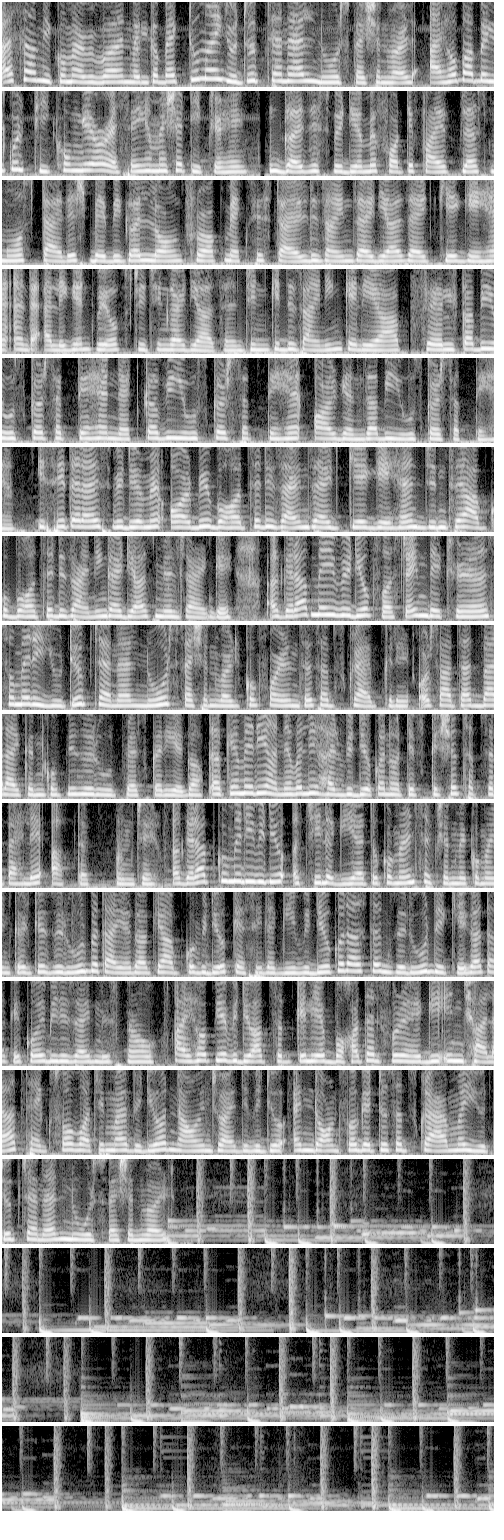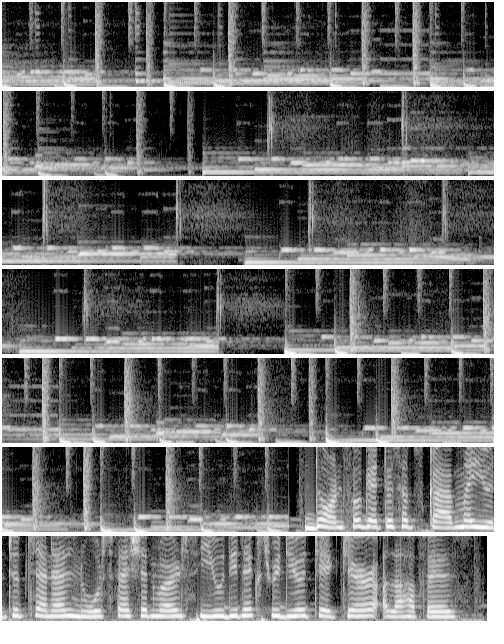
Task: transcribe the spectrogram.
Aslam everyone welcome back to my YouTube channel Noor's fashion world I hope आप बिल्कुल ठीक होंगे और ऐसे ही हमेशा ठीक रहें। गर्ल्स इस वीडियो में 45 plus most stylish baby girl long frock maxi style design ideas add किए गए हैं and elegant way of stitching ideas हैं, जिनकी डिज़ाइनिंग के लिए आप सेल का भी यूज़ कर सकते हैं नेट का भी यूज़ कर सकते हैं और गंजा भी यूज़ कर सकते हैं। इसी तरह इस वीडियो में और भी बहुत से डिज़ाइन ऐड किए गए हैं, जिनसे आपको बहुत से डिज़ाइनिंग आइडियाज़ मिल जाएँगे। अगर आप मेरी वीडियो फ़र्स्ट टाइम देख रहे हैं तो मेरे YouTube channel Noor's fashion world को फ़ौरन से सब्सक्राइब करें और साथ साथ बेल आइकन को भी ज़रूर प्रेस करिएगा, ताकि मेरी आने वाली हर वीडियो का नोटिफिकेशन सबसे पहले आप तक पहुँचे। अगर आपको मेरी वीडियो अच्छी लगी है तो कमेंट सेक्शन में कमेंट करके ज़रूर बताइएगा कि आपको वीडियो कैसी लगी। वीडियो को लास्ट तक ज़रूर देखिएगा, ताकि कोई भी डिज़ाइन मिस ना हो। आई होप ये वीडियो आप सबके लिए बहुत हेल्पफुल रहेगी। इनशाला thanks for watching my video now enjoy the video and don't forget to subscribe my YouTube channel Noor's fashion world Don't forget to subscribe my YouTube channel Noors Fashion World. See you the next video. Take care. Allah Hafiz.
